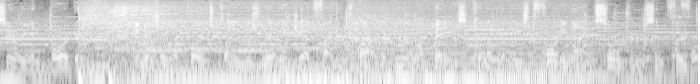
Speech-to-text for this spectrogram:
Israeli-Syrian border. Initial reports claim Israeli jet fighters bombed a guerrilla base, killing at least 49 soldiers and 13.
